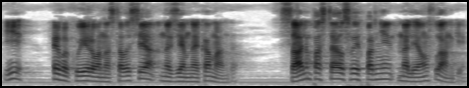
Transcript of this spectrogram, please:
и эвакуирована стала вся наземная команда. Сальм поставил своих парней на левом фланге.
